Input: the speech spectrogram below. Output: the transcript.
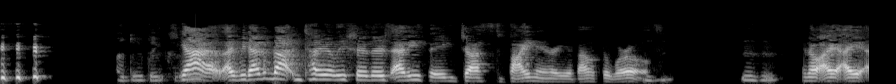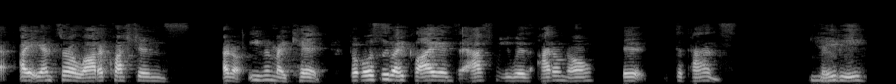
I do think so. Yeah, I mean, I'm not entirely sure there's anything just binary about the world. Mm-hmm. You know, I, I, I answer a lot of questions. I don't, even my kid, but mostly my clients ask me with, I don't know. It depends. Yeah. Maybe.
